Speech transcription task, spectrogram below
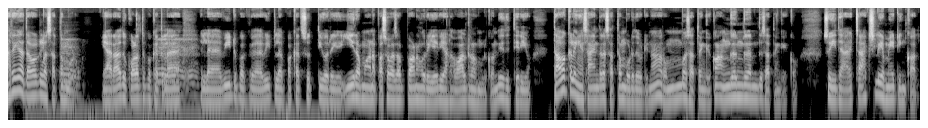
நிறையா தவக்கலை சத்தம் போடும். யாராவது குளத்து பக்கத்தில் இல்லை வீட்டு பக்க வீட்டில் பக்கத்து சுற்றி ஒரு ஈரமான பசபசப்பான ஒரு ஏரியாவில் வாழ்கிறவங்களுக்கு வந்து இது தெரியும். தவக்கலைங்க சாயந்தரம் சத்தம் போடுது அப்படின்னா ரொம்ப சத்தம் கேட்கும். அங்கங்கே இருந்து சத்தம் கேட்கும். ஸோ இது it's actually a meeting call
